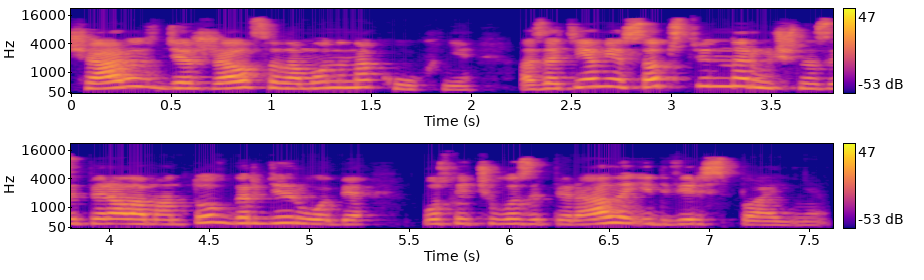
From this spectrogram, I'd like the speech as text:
Чарльз держал Соломона на кухне, а затем я собственноручно запирала манто в гардеробе, после чего запирала и дверь спальни.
